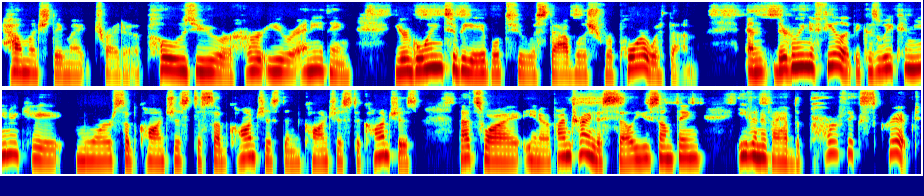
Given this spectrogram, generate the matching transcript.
how much they might try to oppose you or hurt you or anything, you're going to be able to establish rapport with them. And they're going to feel it because we communicate more subconscious to subconscious than conscious to conscious. That's why, you know, if I'm trying to sell you something, even if I have the perfect script,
